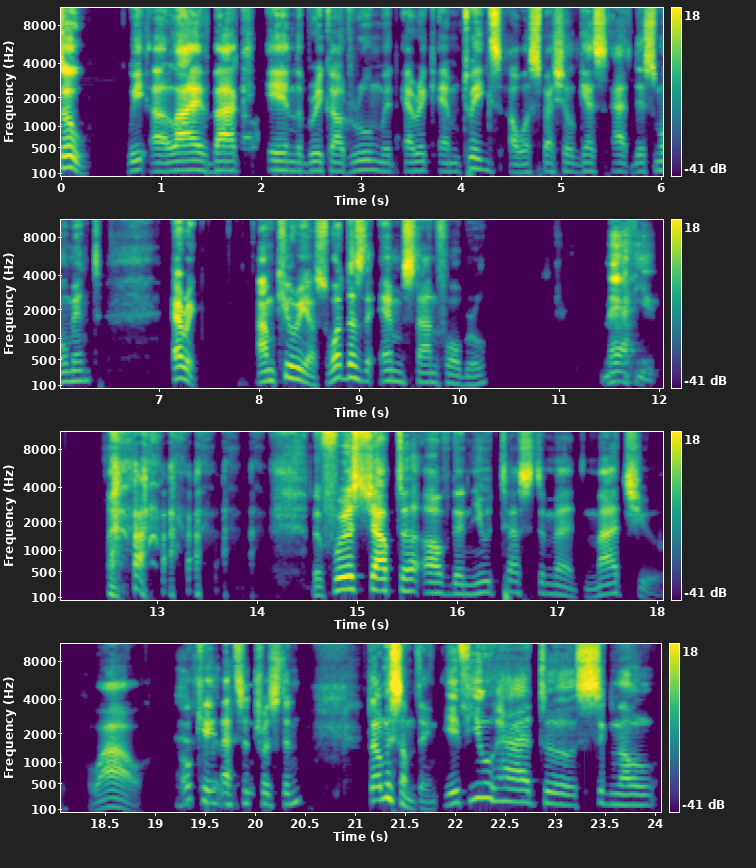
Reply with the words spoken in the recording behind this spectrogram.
So, we are live back in the breakout room with Eric M. Twiggs, our special guest at this moment. Eric, I'm curious, what does the M stand for, bro? Matthew. the first chapter of the New Testament, Matthew. Wow. Absolutely. Okay, that's interesting. Tell me something. If you had to signal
